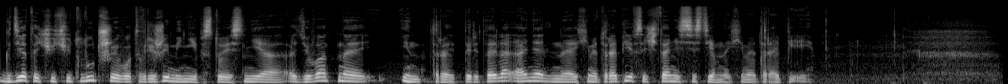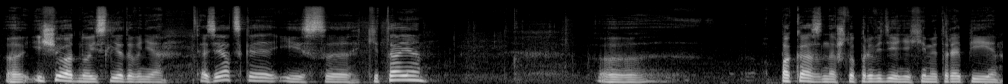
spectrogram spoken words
где-то чуть-чуть лучше вот в режиме НИПС, то есть не адювантная интраперитониальная химиотерапия в сочетании с системной химиотерапией. Еще одно исследование азиатское из Китая – показано, что проведение химиотерапии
